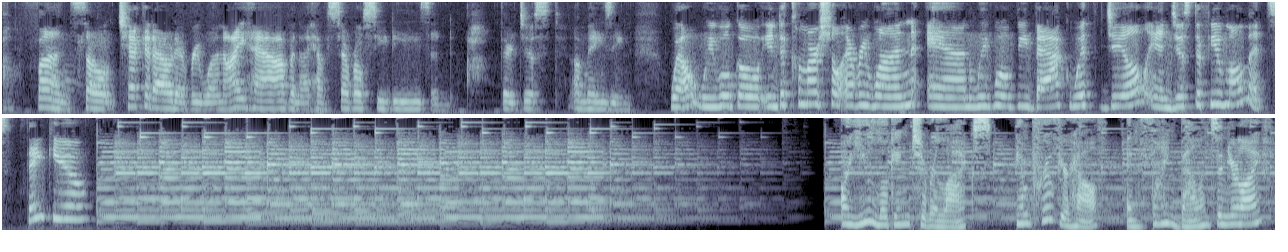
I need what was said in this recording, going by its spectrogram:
Oh, fun. So check it out, everyone. I have, and I have several CDs, and ah, they're just amazing. Well, we will go into commercial, everyone, and we will be back with Jill in just a few moments. Thank you. Are you looking to relax, improve your health, and find balance in your life?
